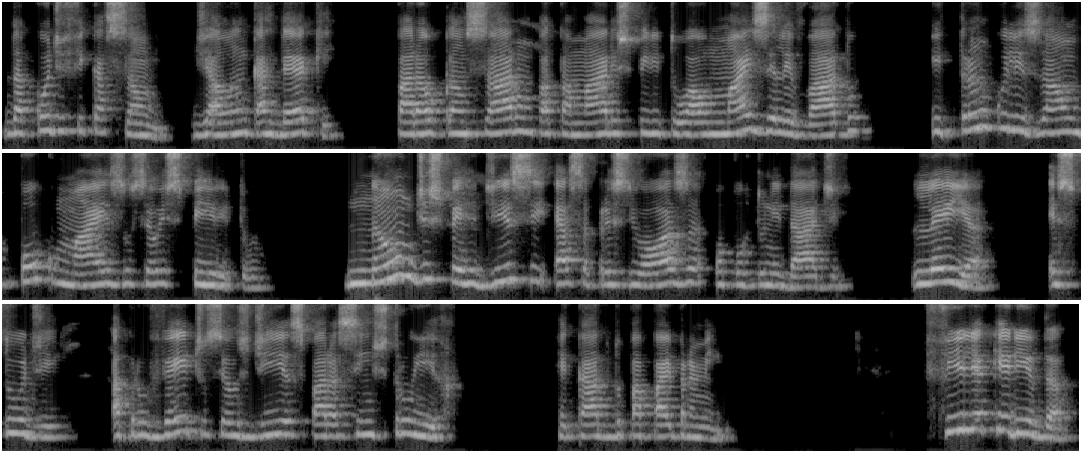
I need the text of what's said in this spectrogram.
da codificação de Allan Kardec para alcançar um patamar espiritual mais elevado e tranquilizar um pouco mais o seu espírito. Não desperdice essa preciosa oportunidade. Leia, estude, aproveite os seus dias para se instruir. Recado do papai para mim. Filha querida,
